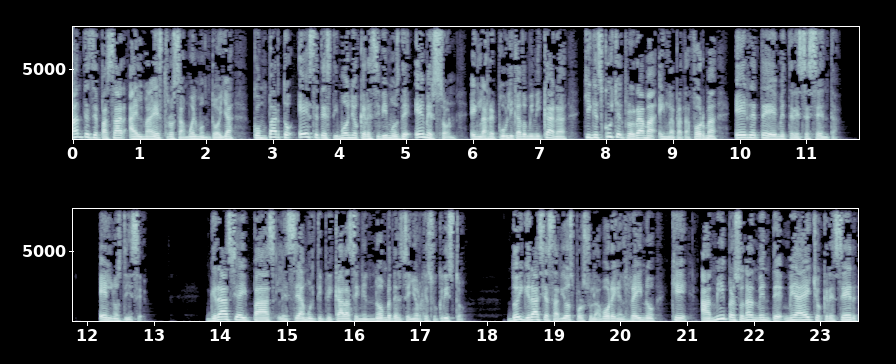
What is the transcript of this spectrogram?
Antes de pasar a el maestro Samuel Montoya, comparto este testimonio que recibimos de Emerson en la República Dominicana, quien escucha el programa en la plataforma RTM 360. Él nos dice, Gracia y paz les sean multiplicadas en el nombre del Señor Jesucristo. Doy gracias a Dios por su labor en el reino que a mí personalmente me ha hecho crecer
